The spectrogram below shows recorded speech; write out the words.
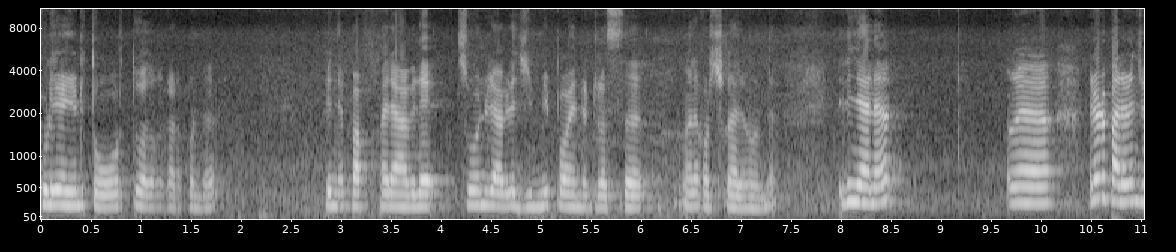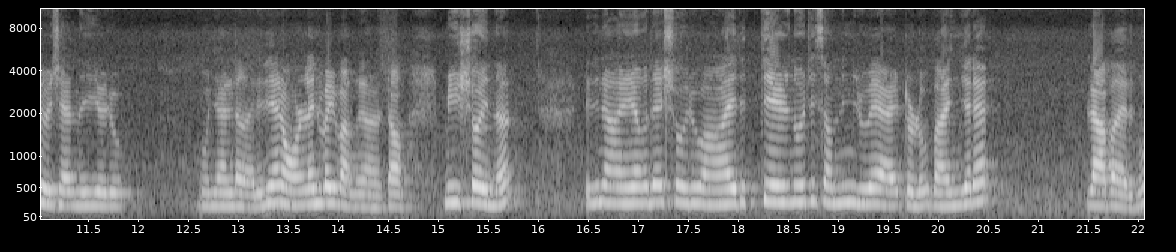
കുളി കഴിഞ്ഞിട്ട് തോർത്തു അതൊക്കെ കിടപ്പുണ്ട്. പിന്നെ പപ്പ രാവിലെ സോനു രാവിലെ ജിമ്മിൽ പോയതിന്റെ ഡ്രസ്സ് അങ്ങനെ കുറച്ച് കാര്യങ്ങളുണ്ട്. ഇത് ഞാൻ എന്നോട് പലരും ചോദിച്ചായിരുന്നു ഈ ഒരു ഊഞ്ഞാലിന്റെ കാര്യം. ഇത് ഞാൻ ഓൺലൈൻ വഴി വാങ്ങുകയാണ് കേട്ടോ മീഷോയിൽ നിന്ന്. ഇതിന് ഏകദേശം ഒരു ആയിരത്തി എഴുന്നൂറ്റി സംതിങ് രൂപയായിട്ടുള്ളൂ. ഭയങ്കര ലാഭമായിരുന്നു.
